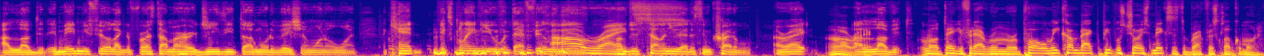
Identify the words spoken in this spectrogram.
I loved it. It made me feel like the first time I heard Jeezy Thug Motivation 101. I can't explain to you what that feeling All is. right. I'm just telling you that it's incredible. All right? All right. I love it. Well, thank you for that rumor report. When we come back, the People's Choice Mix is the Breakfast Club. Good morning.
